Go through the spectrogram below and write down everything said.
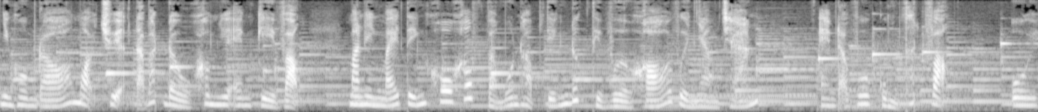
Nhưng hôm đó mọi chuyện đã bắt đầu không như em kỳ vọng Màn hình máy tính khô khốc và môn học tiếng Đức thì vừa khó vừa nhàm chán. Em đã vô cùng thất vọng. Ôi,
